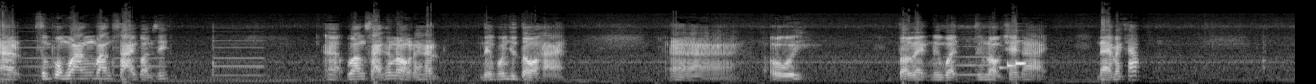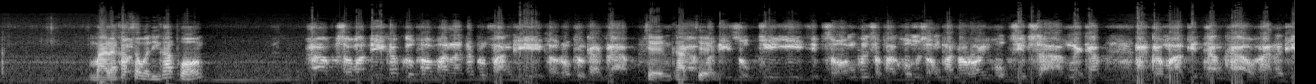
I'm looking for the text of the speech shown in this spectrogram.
อ่าสมพงษ์วางวางสายก่อนสิอ่าวางสายข้างนอกนะครับ เดี๋ยวผมจะต่อหา อ่า โอ้ย ตอนแรกนึกว่าข้างนอกใช้ได้ ได้ไหมครับ มาแล้วครับ สวัสดีครับผม สวัสดีครับคุณพร้อมพันธ์และท่านผู้ฟังที่เคารพทุกท่านครับเชิญครับเชิญวันนี้ศุกร์ที่ 22 พฤษภาคม 2563 นะครับอะก็มาติดตามข่าว 5 นาที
